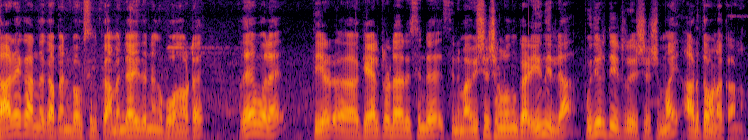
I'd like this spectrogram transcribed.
താഴെ കാണുന്ന കമന്റ് ബോക്സിൽ കമന്റായി തന്നെ അങ്ങ് പോന്നോട്ടെ. അതേപോലെ തിയേ കേൾട്ടോ ഡയറീസിന്റെ സിനിമാ വിശേഷങ്ങളൊന്നും കഴിയുന്നില്ല. പുതിയൊരു തിയേറ്റർ വിശേഷമായി അടുത്ത തവണ കാണാം.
